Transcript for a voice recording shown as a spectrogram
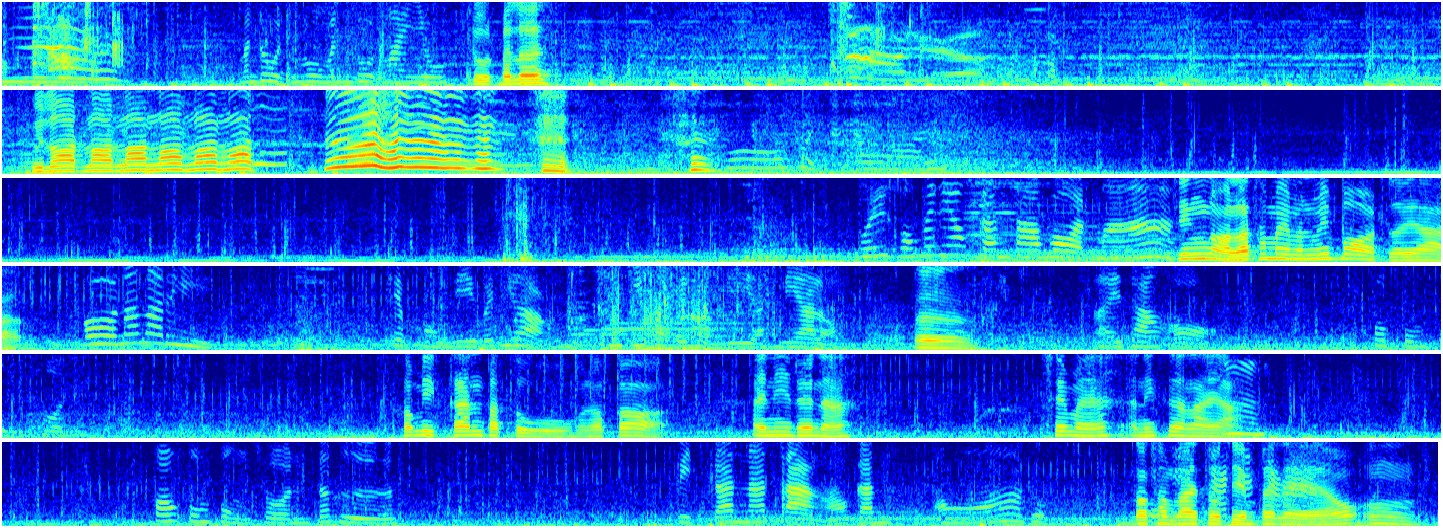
มันดูดอยู่มันดูดไม่อยู่ดูดไปเลย อุ้ยรอดรอดรอดรอดรอดรอดโอ้ยหัวใจจะวายเฮ้ยเขาไม่ได้เอาการตาบอดมา จริงเหรอ แล้วทำไมมันไม่บอดเลยอะ เออ นั่นน่ะดิ เก็บของดีไว้ที่หลัง เมื่อกี้ใครเป็นของดีอะเนี่ยเหรอเออในทางออกควบคุมฝูงชนเขามีกั้นประตูแล้วก็ไอ้นี่ด้วยนะ ใช่ไหมอันนี้คืออะไรอะ อืมควบคุมฝูงชนก็คือ ปิดกั้นหน้าต่างอ๋อกันอ๋อถูกเราทำลายโทเทมไปแล้ว อืมอ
